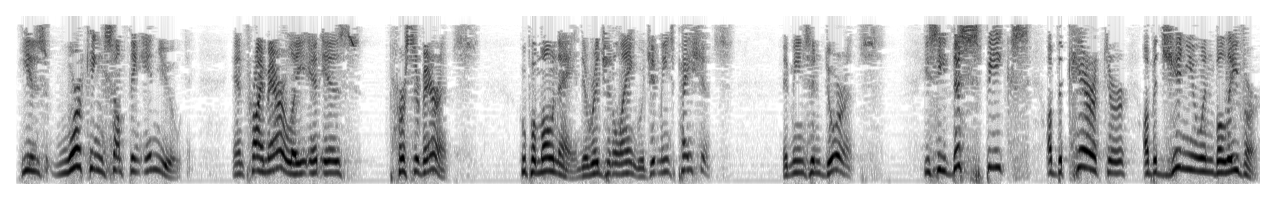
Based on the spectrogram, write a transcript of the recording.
He is working something in you. And primarily it is perseverance hupomone in the original language. It means patience. It means endurance. You see, this speaks of the character of a genuine believer.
